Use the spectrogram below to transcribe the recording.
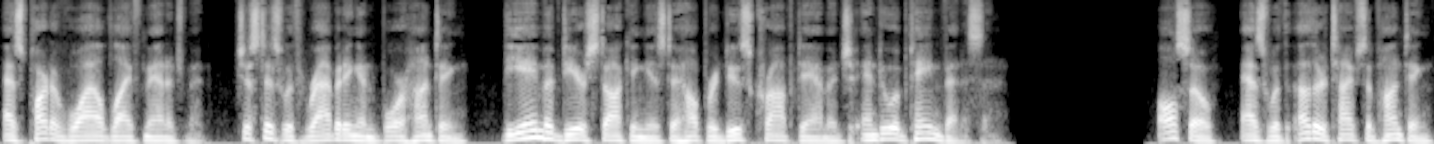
As part of wildlife management, just as with rabbiting and boar hunting, the aim of deer stalking is to help reduce crop damage and to obtain venison. Also, as with other types of hunting,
